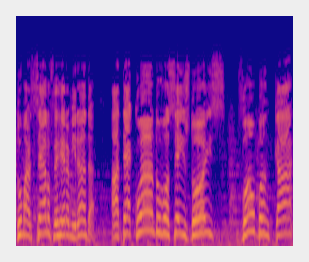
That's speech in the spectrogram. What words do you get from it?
do Marcelo Ferreira Miranda. Até quando vocês dois vão bancar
